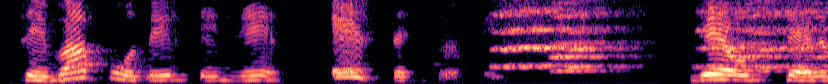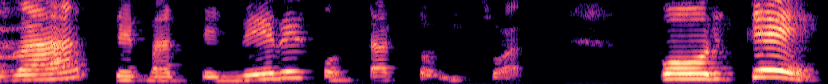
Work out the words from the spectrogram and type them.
se va a poder tener esta estrategia de observar, de mantener el contacto visual. ¿Por qué?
